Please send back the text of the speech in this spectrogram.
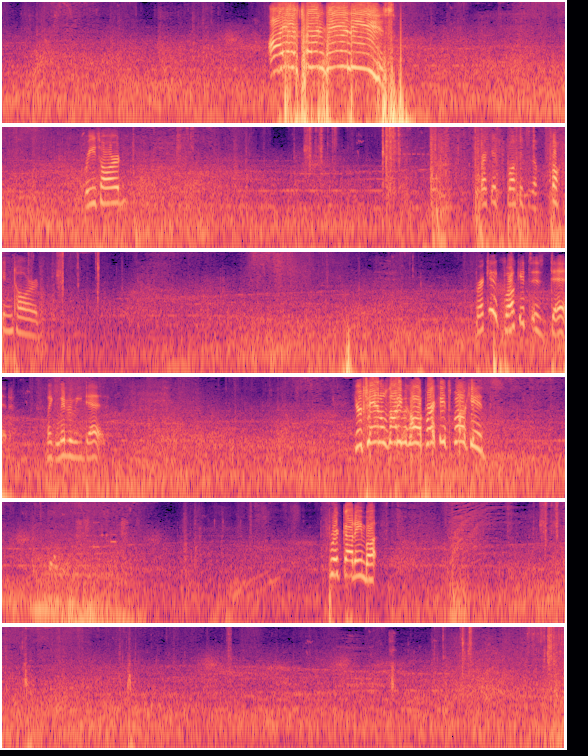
I have 10 bandies! Retard. Breakage Buckets is a fucking tard. Breckett Buckets is dead. Like literally dead. Your channel's not even called Brackett's Buckets! Brick got aimbot.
